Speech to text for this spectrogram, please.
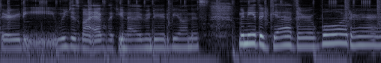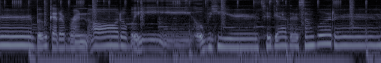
dirty. We just gonna act like you're not even there, to be honest. We need to gather water, but we gotta run all the way over here to gather some water.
